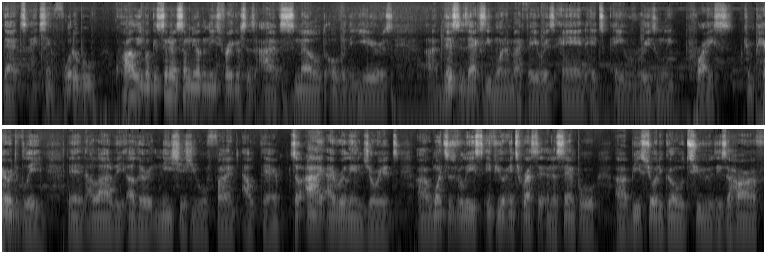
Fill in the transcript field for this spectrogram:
that's I'd say affordable quality but considering some of the other niche fragrances I've smelled over the years uh, this is actually one of my favorites and it's a reasonably priced comparatively than a lot of the other niches you will find out there. So I, I really enjoy it. Uh, once it's released, if you're interested in a sample, uh, be sure to go to the Zaharoff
